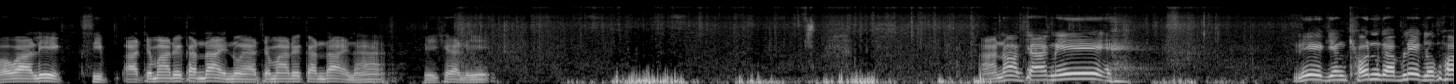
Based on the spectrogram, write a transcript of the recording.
เพราะว่าเลขสิบอาจจะมาด้วยกันได้ หน่วยอาจจะมาด้วยกันได้นะฮะ มีแค่นี้ อ่านอกจากนี้ เลขยังชนกับเลขหลวงพ่อ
